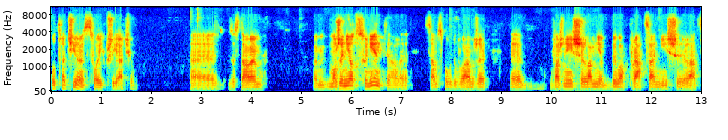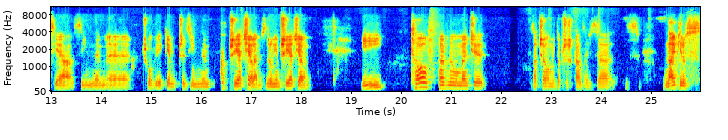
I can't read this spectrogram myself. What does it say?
potraciłem swoich przyjaciół. E, zostałem może nie odsunięty, ale sam spowodowałem, że ważniejsze dla mnie była praca niż relacja z innym człowiekiem czy z innym przyjacielem, z drugim przyjacielem. I to w pewnym momencie zaczęło mi to przeszkadzać. Najpierw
